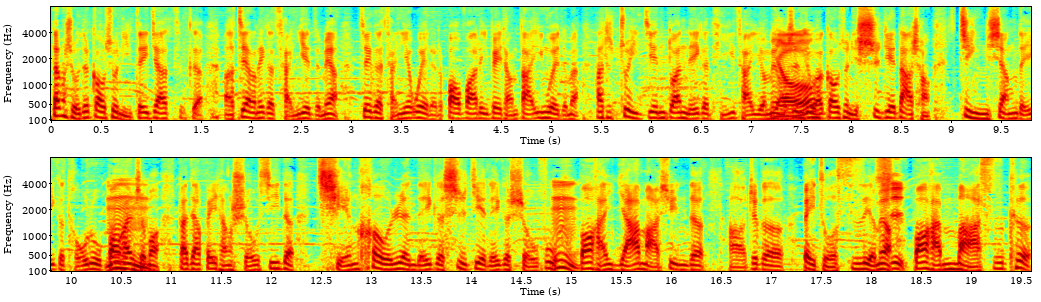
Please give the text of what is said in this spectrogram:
当时我就告诉你，这一家这个啊、呃、这样的一个产业怎么样？这个产业未来的爆发力非常大，因为怎么样？它是最尖端的一个题材，有没有？有甚至我要告诉你，世界大厂竞相的一个投入，包含什么？嗯、大家非常熟悉的前后任的一个世界的一个首富，嗯、包含亚马逊的啊这个贝佐斯有没有？包含马斯克，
